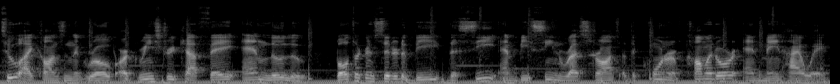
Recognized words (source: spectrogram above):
Two icons in the Grove are Green Street Cafe and Lulu. Both are considered to be the see and be seen restaurants at the corner of Commodore and Main Highway.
